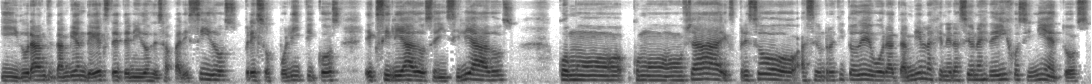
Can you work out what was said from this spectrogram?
y durante también de ex detenidos desaparecidos, presos políticos, exiliados e insiliados. Como, como ya expresó hace un ratito Débora, también las generaciones de hijos y nietos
